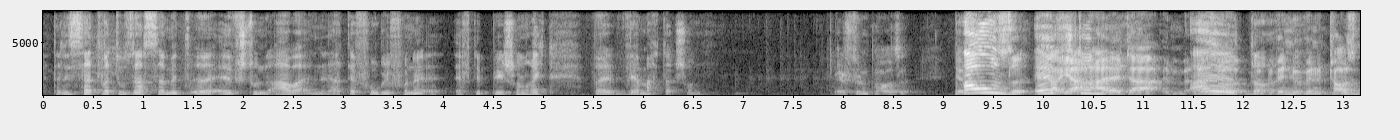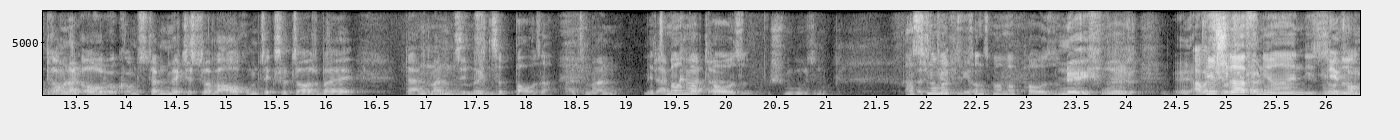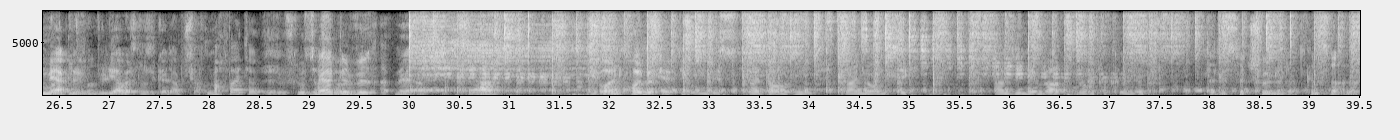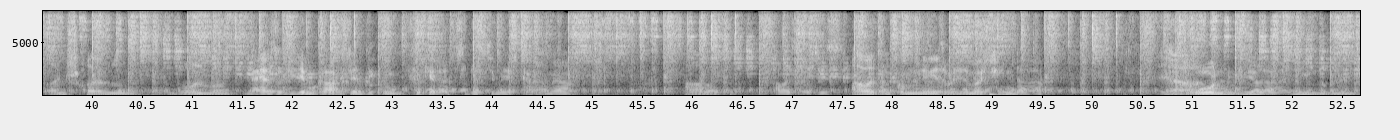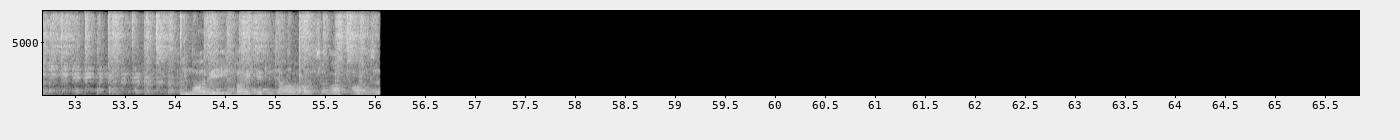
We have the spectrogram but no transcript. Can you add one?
Das ist das, was du sagst, da mit äh, elf Stunden arbeiten. Da hat der Vogel von der FDP schon recht, weil wer macht das schon? Elf Stunden Pause. Pause! Elf Ja, ja, Stunden! Alter. ähm, Also, Alter. Wenn, du, wenn du 1300 Euro bekommst, dann möchtest du aber auch um 6 Uhr zu Hause bei deinem Mann sitzen. Möchtest du Pause? Als Mann. Mit Jetzt machen wir Kater Pause. Schmusen. Hast Das du noch was? Sonst machen wir Pause. Nö, ich will. Äh, Wir schlafen ja ein, die Sonne. Nee, Frau Merkel will die Arbeitslosigkeit abschaffen. Mach weiter. Schluss. Merkel Ach so. will. Äh, Ja. Die wollen Vollbeschäftigung bis 2093. Haben sie in ihrem Wahlprogramm verkündet. das ist das Schöne, das kannst du alle reinschreiben, so wollen wir Naja, so die demografische Entwicklung führt ja dazu, dass demnächst keiner mehr arbeiten. Arbeitslos ist. Und dann kommen denn jetzt aber diese Maschinen da. Ja. Drohnen, die alle. Oh, ich freue mich wirklich darauf auf Sommerpause.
